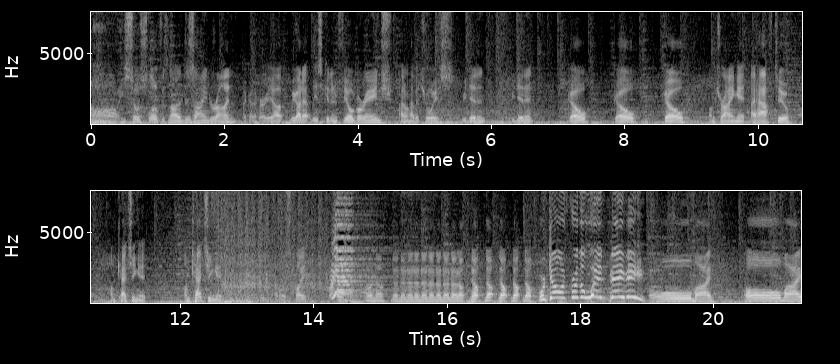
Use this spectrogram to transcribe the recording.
Oh, he's so slow if it's not a designed run. I gotta hurry up. We gotta at least get in field goal range. I don't have a choice. We didn't. We didn't. Go. Go. Go. I'm trying it. I have to. I'm catching it. I'm catching it. How do I spike? Oh no. No, no, no, no, no, no, no, no, no, no, no, no, no, no, no. We're going for the win, baby! Oh my. Oh my.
